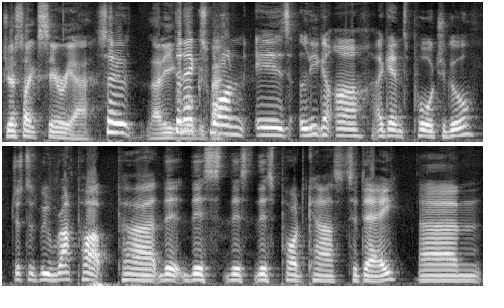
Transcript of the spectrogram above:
Just like Serie A. So the next one is Liga 1 against Portugal. Just as we wrap up uh, the, this this this podcast today, um,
